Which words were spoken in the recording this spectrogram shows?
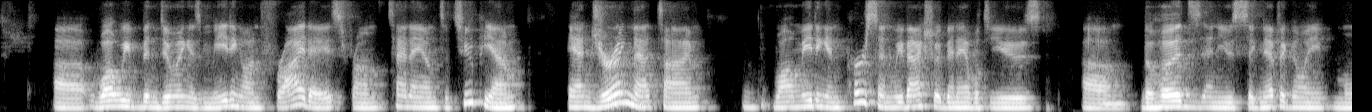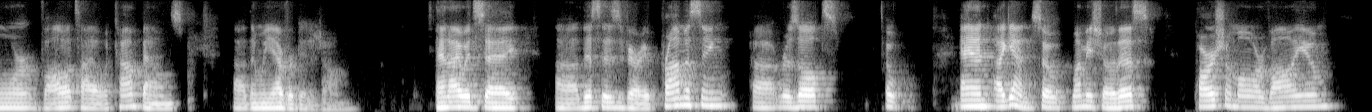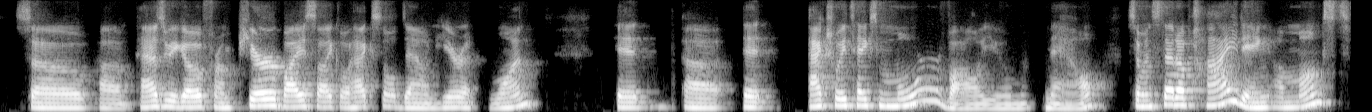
Uh, what we've been doing is meeting on Fridays from 10 a.m. to 2 p.m. And during that time, while meeting in person, we've actually been able to use um, the hoods and use significantly more volatile compounds uh, than we ever did at home. And I would say uh, this is very promising uh, results. Oh, and again, so let me show this partial molar volume. So um, as we go from pure bicyclohexyl down here at one, it, uh, it actually takes more volume now. So instead of hiding amongst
